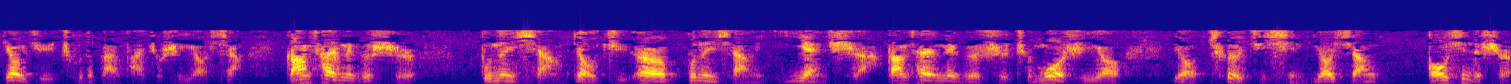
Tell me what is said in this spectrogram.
雕局出的办法就是要想，刚才那个是不能想钓具，呃，不能想厌食啊。刚才那个是沉默是要要测举心，要想高兴的事，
